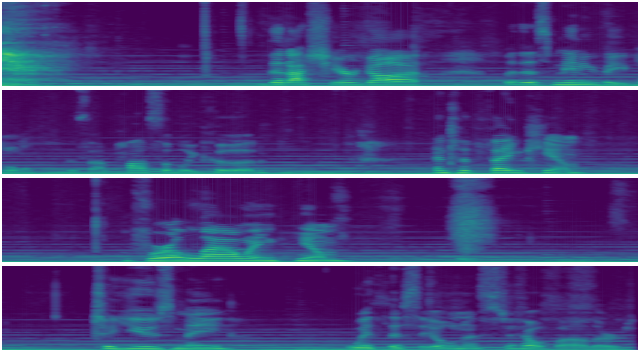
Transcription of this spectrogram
that I share God with as many people as I possibly could and to thank Him for allowing Him to use me with this illness to help others.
